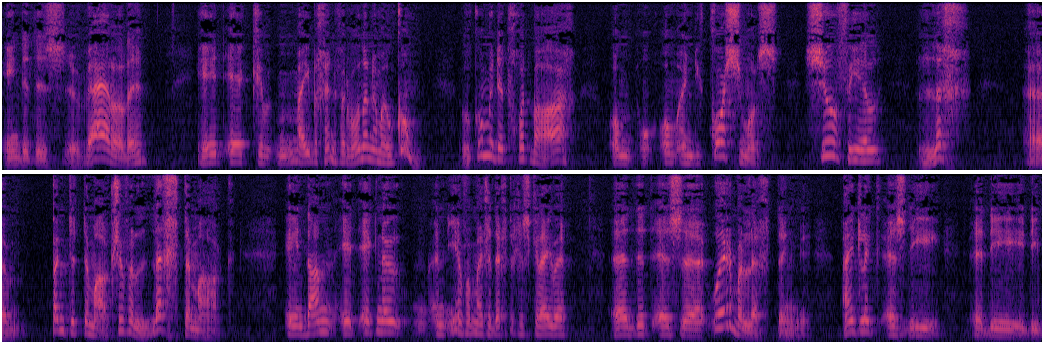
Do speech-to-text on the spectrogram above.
en dit is wêrelde het ek my begin verwonder nou maar hoekom? Hoekom het dit God behaag om om in die kosmos soveel lig ehm uh, punte te maak soveel lig te maak en dan het ek nou in een van my gedigte geskrywe uh, dit is 'n uh, oorbeligting eintlik is die Eh, die die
